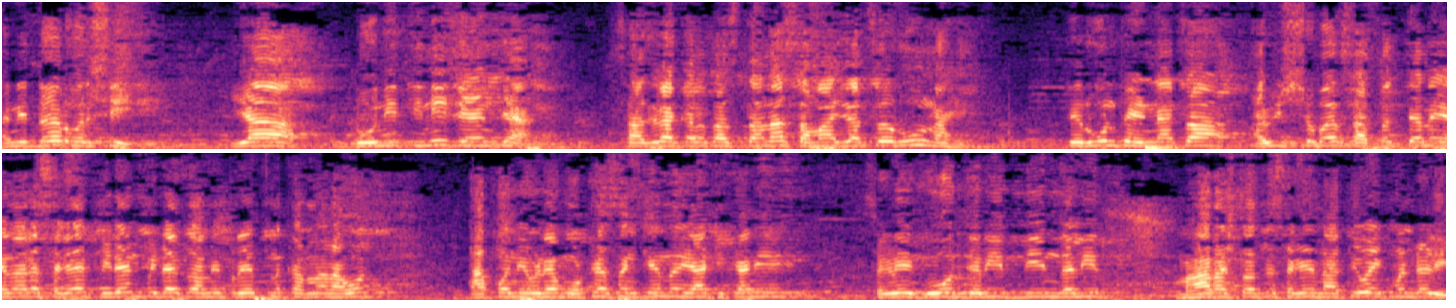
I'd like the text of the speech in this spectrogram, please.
आणि दरवर्षी या दोन्ही तिन्ही जयंत्या साजऱ्या करत असताना समाजाचं ऋण आहे. ते ऋण फेडण्याचा आयुष्यभर सातत्यानं येणाऱ्या सगळ्या पिढ्यानपिढ्याचा आम्ही प्रयत्न करणार आहोत. आपण एवढ्या मोठ्या संख्येनं या ठिकाणी सगळे गोर गरीब दीन दलित महाराष्ट्रातले सगळे नातेवाईक मंडळी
